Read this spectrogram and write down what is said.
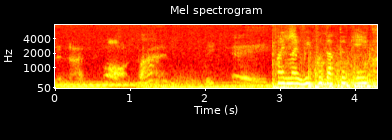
do more than Find the egg. Find my reproductive eggs.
